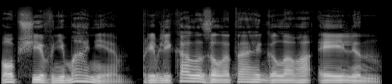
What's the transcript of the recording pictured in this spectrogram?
Общее внимание привлекала золотая голова Эйлин,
